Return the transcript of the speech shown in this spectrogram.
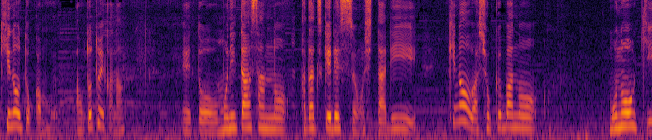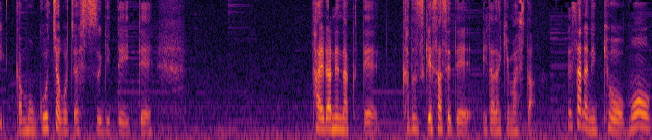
昨日とかもあ一昨日かな、えーと、モニターさんの片付けレッスンをしたり昨日は職場の物置がもうごちゃごちゃしすぎていて耐えられなくて片付けさせていただきました。でさらに今日も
